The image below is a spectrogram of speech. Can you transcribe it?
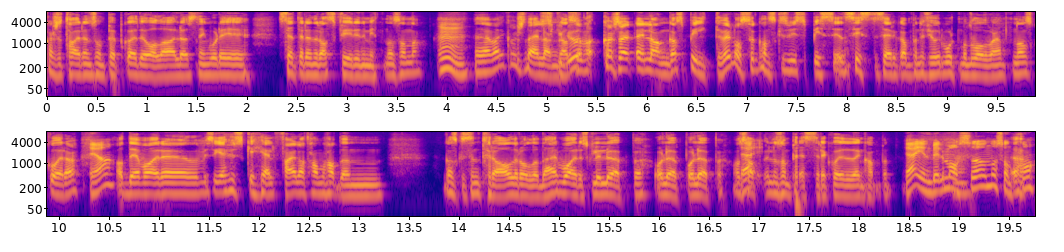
kanskje tar en sånn Pep Guardiola-løsning hvor de setter en rask fyr inn i midten og sånn. da. Mm. Men jeg vet, kanskje det er Elanga som Kanskje Elanga spilte vel også ganske mye spiss i den siste seriekampen i fjor bort mot Wolverhampton da han scora. Ja. Det var, eh, hvis ikke jeg husker helt feil, at han hadde en ganske sentral rolle der. Bare skulle løpe og løpe og løpe. Og satt vel en sånn pressrekord i den kampen. Jeg innbiller meg også noe sånt nå.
